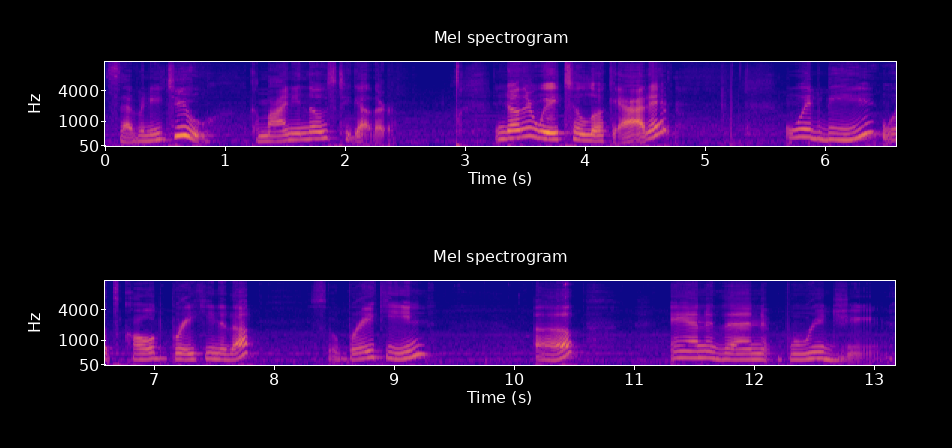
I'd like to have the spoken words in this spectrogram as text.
72, combining those together. Another way to look at it would be what's called breaking it up. So breaking up and then bridging.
